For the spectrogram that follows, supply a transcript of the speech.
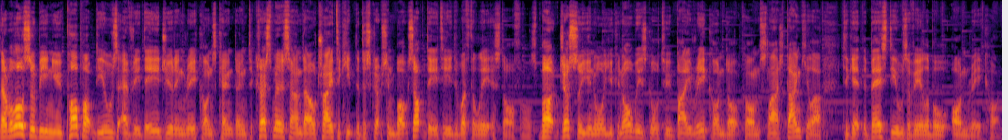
There will also be new pop-up deals every day during Raycon's countdown to Christmas and I'll try to keep the description box updated with the latest offers. But just so you know, you can always go to buyraycon.com slash dankula to get the best deals available on Raycon.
